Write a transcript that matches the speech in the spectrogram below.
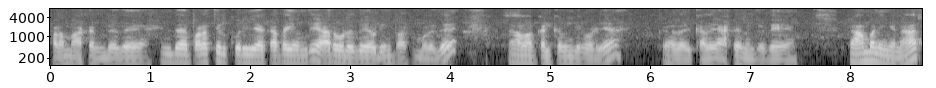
படமாக இருந்தது. இந்த படத்திற்குரிய கதை வந்து யாரோடது அப்படின்னு பார்க்கும் பொழுது நாமக்கல் கவிஞருடைய கதை கதையாக இருந்தது. ராமலிங்கனார்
